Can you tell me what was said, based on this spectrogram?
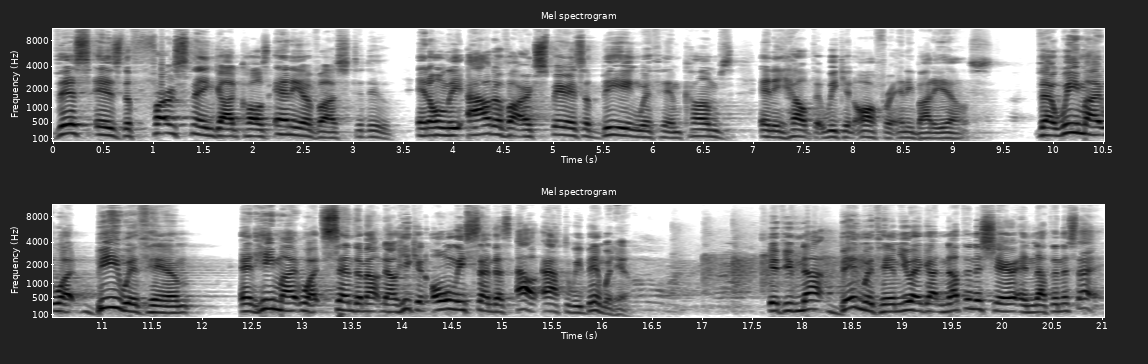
this is the first thing God calls any of us to do. And only out of our experience of being with Him comes any help that we can offer anybody else. That we might what? Be with Him and He might what? Send them out. Now, He can only send us out after we've been with Him. If you've not been with Him, you ain't got nothing to share and nothing to say.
